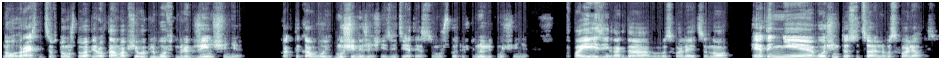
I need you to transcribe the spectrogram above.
Но разница в том, что, во-первых, там вообще вот любовь, например, к женщине, как таковой, мужчине и женщине, извините, это я с мужской точки, ну или к мужчине, в поэзии иногда восхваляется, но это не очень-то социально восхвалялось.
